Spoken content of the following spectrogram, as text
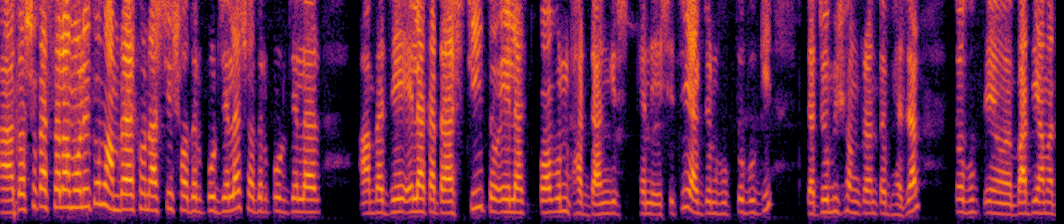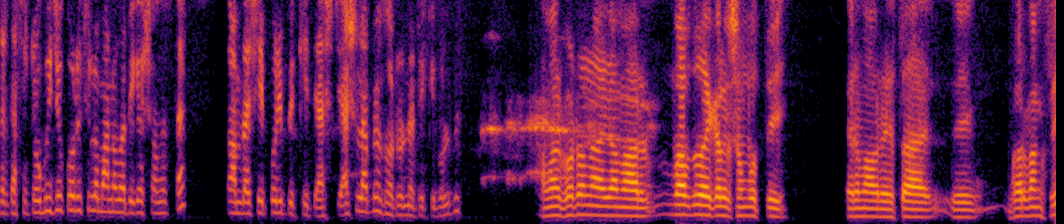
দর্শক, আসসালাম আলাইকুম। আমরা এখন আসছি সদরপুর জেলা। সদরপুর জেলার আমরা যে এলাকাটা আসছি, তো এলাকা পবনঘাট ডাঙ্গির এখানে এসেছি একজন ভুক্তভোগী যা জমি সংক্রান্ত ভেজাল। তো বাদী আমাদের কাছে একটা অভিযোগ করেছিল মানবাধিকার সংস্থা, তো আমরা সেই পরিপ্রেক্ষিতে আসছি। আসলে আপনার ঘটনাটা কি বলবেন? আমার ঘটনা আমার বাপ দাদাকালের সম্পত্তি এরকম আমার এটা ঘর ভাঙছি।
